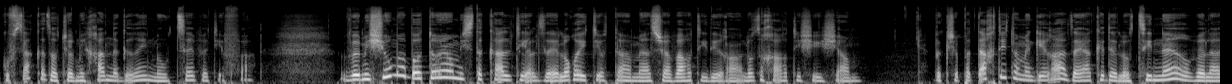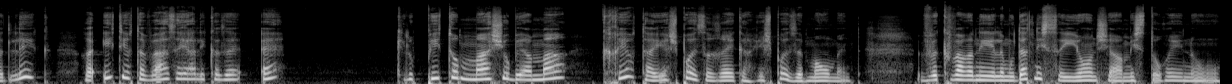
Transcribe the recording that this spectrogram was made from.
קופסה כזאת של מיכל נגרין, מעוצבת, יפה. ומשום מה באותו יום הסתכלתי על זה, לא ראיתי אותה מאז שעברתי דירה, לא זכרתי שהיא שם. וכשפתחתי את המגירה, זה היה כדי להוציא נר ולהדליק, ראיתי אותה, ואז היה לי כזה, אה? כאילו פתאום משהו בי אמר, קחי אותה, יש פה איזה רגע, יש פה איזה מומנט. וכבר אני למודת ניסיון שהמסתורין הוא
